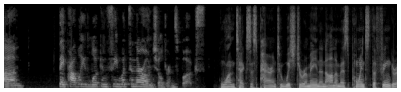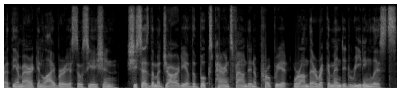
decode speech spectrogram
Um, they probably look and see what's in their own children's books. One Texas parent who wished to remain anonymous points the finger at the American Library Association. She says the majority of the books parents found inappropriate were on their recommended reading lists.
